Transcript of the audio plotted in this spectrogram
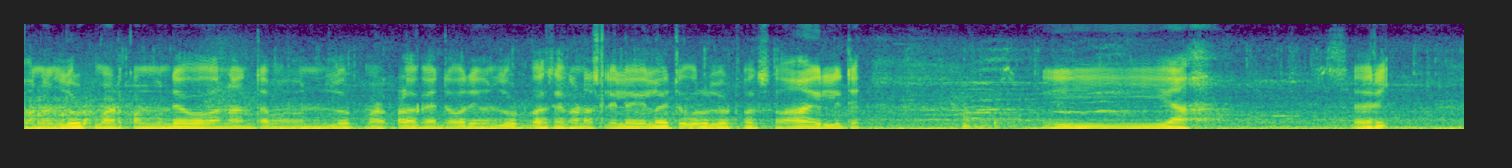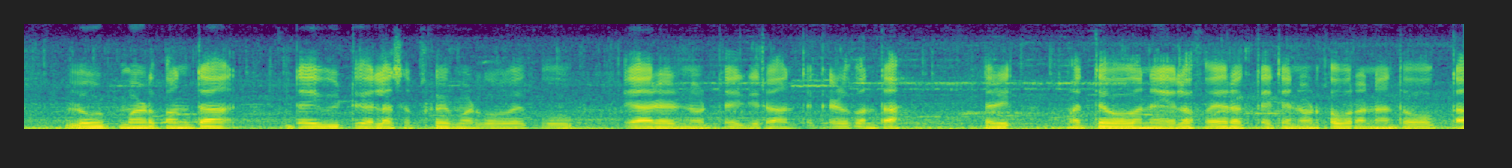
ಅವನನ್ನು ಲೂಟ್ ಮಾಡ್ಕೊಂಡು ಮುಂದೆ ಹೋಗೋಣ ಅಂತ ಅವ್ನು ಲೂಟ್ ಮಾಡ್ಕೊಳಕ್ಕೆ ಅಂತ ಹೋದೆ ಇವ್ನು ಲೂಟ್ ಬಾಕ್ಸೇ ಕಾಣಿಸ್ಲಿಲ್ಲ. ಎಲ್ಲೋಯ್ತು ಗುರು ಲೂಟ್ ಬಾಕ್ಸು ಹಾಂ ಇಲ್ಲಿದೆ. ಯಾ, ಸರಿ. ಲೂಟ್ ಮಾಡ್ಕೊತ ದಯವಿಟ್ಟು ಎಲ್ಲ ಸಬ್ಸ್ಕ್ರೈಬ್ ಮಾಡ್ಕೋಬೇಕು. ಯಾರ್ಯಾರು ನೋಡ್ತಾ ಇದ್ದೀರಾ ಅಂತ ಕೇಳ್ಕೊತ. ಸರಿ, ಮತ್ತೆ ಹೋಗೋಣ. ಎಲ್ಲೋ ಫೈರ್ ಆಗ್ತೈತೆ. ನೋಡ್ಕೊಬರೋಣ ಅಂತ ಹೋಗ್ತಾ.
